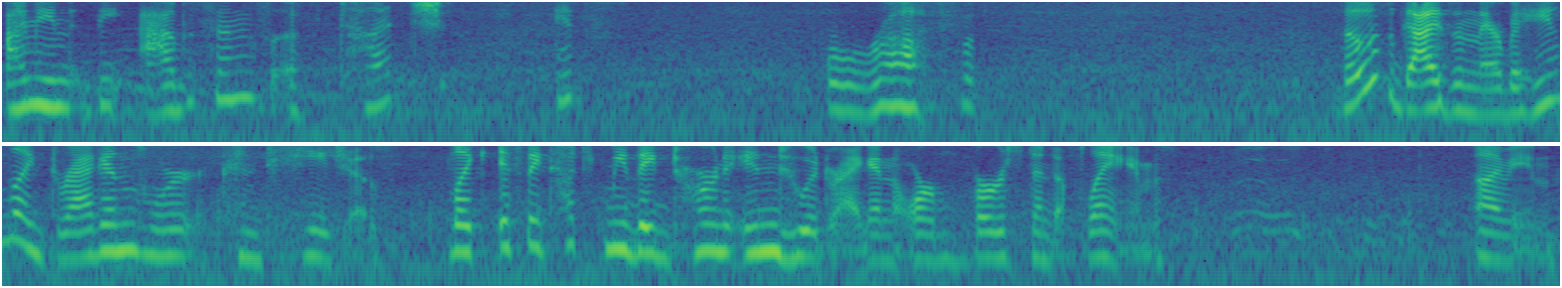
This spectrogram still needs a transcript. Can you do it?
I mean, the absence of touch, it's rough. Those guys in there behaved like dragons were contagious. Like, if they touched me, they'd turn into a dragon or burst into flames. I mean,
